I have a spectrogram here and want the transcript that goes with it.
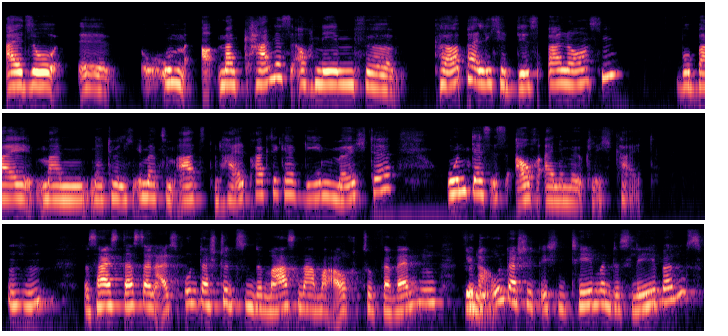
Also äh, um, man kann es auch nehmen für körperliche Disbalancen, wobei man natürlich immer zum Arzt und Heilpraktiker gehen möchte, Und das ist auch eine Möglichkeit. Mhm. Das heißt, das dann als unterstützende Maßnahme auch zu verwenden für genau. die unterschiedlichen Themen des Lebens.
